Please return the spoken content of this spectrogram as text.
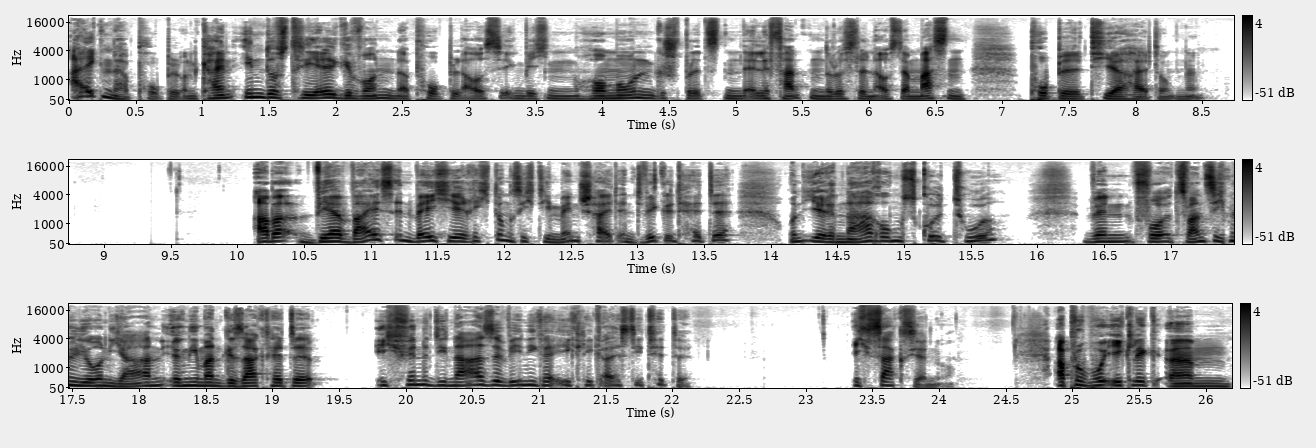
eigener Popel und kein industriell gewonnener Popel aus irgendwelchen hormongespritzten Elefantenrüsseln aus der Massenpopeltierhaltung. Ne? Aber wer weiß, in welche Richtung sich die Menschheit entwickelt hätte und ihre Nahrungskultur, wenn vor 20 Millionen Jahren irgendjemand gesagt hätte, ich finde die Nase weniger eklig als die Titte. Ich sag's ja nur. Apropos eklig, ähm,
